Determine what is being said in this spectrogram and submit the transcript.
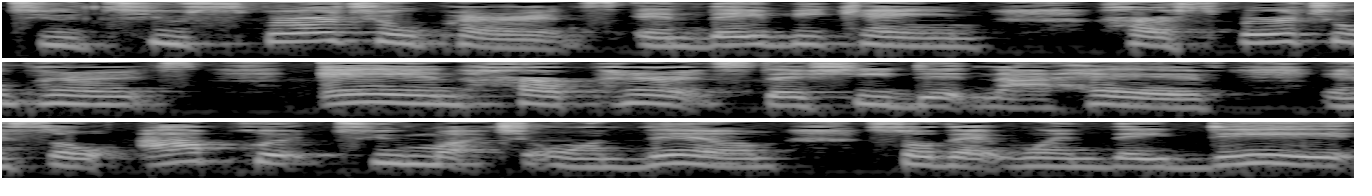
to two spiritual parents and they became her spiritual parents and her parents that she did not have. And so I put too much on them so that when they did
